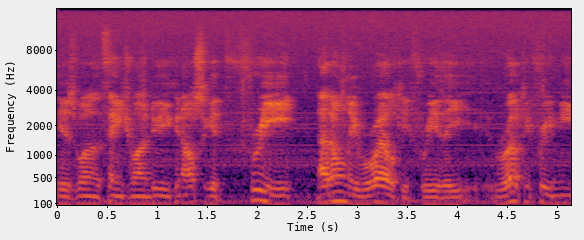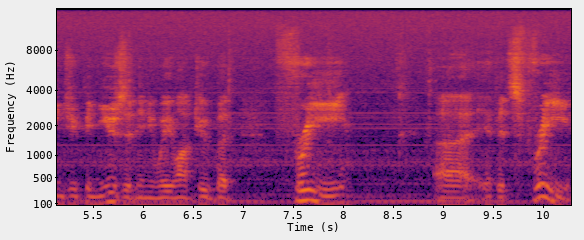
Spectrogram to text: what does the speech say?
is one of the things you want to do. You can also get free, not only royalty free, the royalty free means you can use it any way you want to, but free uh, if it's free,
